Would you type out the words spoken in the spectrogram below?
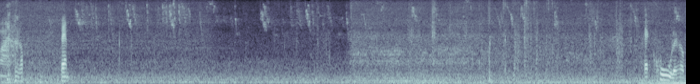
มาแล้วครับ แต้มแพ็คคู่เลยครับ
